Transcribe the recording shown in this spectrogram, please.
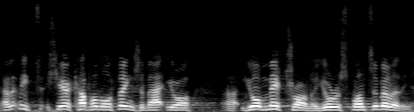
Now, let me t- share a couple more things about your, uh, your metron or your responsibilities.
